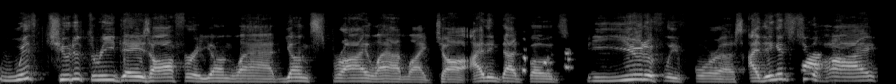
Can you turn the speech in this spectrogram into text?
with two to three days off for a young lad, young spry lad like Ja, I think that bodes beautifully for us. I think it's too high,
